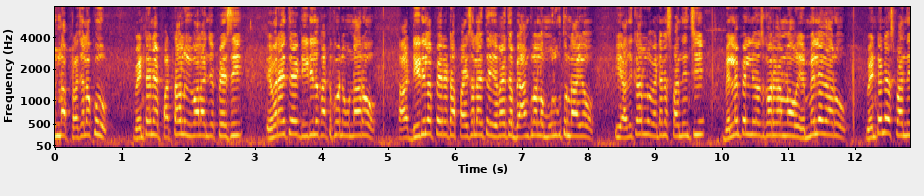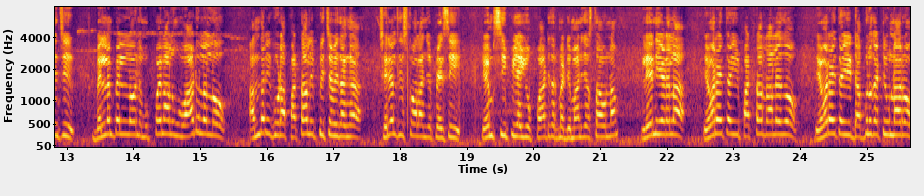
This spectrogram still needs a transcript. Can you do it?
ఉన్న ప్రజలకు వెంటనే పట్టాలు ఇవ్వాలని చెప్పేసి ఎవరైతే డీడీలు కట్టుకొని ఉన్నారో ఆ డీడీల పేరిట పైసలు అయితే ఏవైతే బ్యాంకులలో మూలుగుతున్నాయో ఈ అధికారులు వెంటనే స్పందించి బెల్లంపల్లి నియోజకవర్గంలో ఎమ్మెల్యే గారు వెంటనే స్పందించి బెల్లంపల్లిలోని ముప్పై నాలుగు వార్డులలో అందరికీ కూడా పట్టాలు ఇప్పించే విధంగా చర్యలు తీసుకోవాలని చెప్పేసి ఎంసీపీఐయు పార్టీ తరఫున డిమాండ్ చేస్తూ ఉన్నాం. లేని ఎడల ఎవరైతే ఈ పట్టాలు రాలేదో ఎవరైతే ఈ డబ్బులు కట్టి ఉన్నారో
